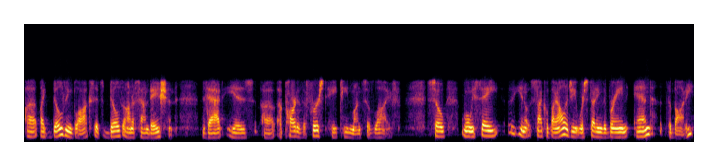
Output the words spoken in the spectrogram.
uh, like building blocks. It's built on a foundation that is uh, a part of the first 18 months of life. So when we say, you know, psychobiology, we're studying the brain and the body,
